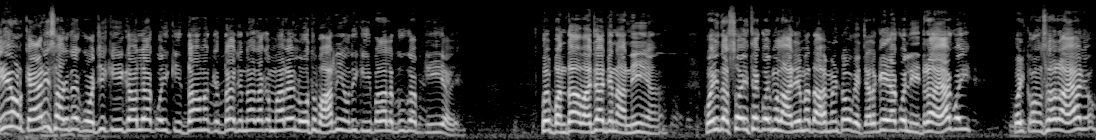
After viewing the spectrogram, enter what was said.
ਇਹ ਹੁਣ ਕਹਿ ਨਹੀਂ ਸਕਦੇ ਕੁਝ ਹੀ ਕੀ ਗੱਲ ਆ ਕੋਈ ਕਿੱਦਾਂ ਵਾ ਕਿੱਦਾਂ ਜਿੰਨਾ ਤੱਕ ਮਾਰੇ ਲੋਥ ਬਾਹਰ ਨਹੀਂ ਆਉਂਦੀ ਕੀ ਪਤਾ ਲੱਗੂਗਾ ਕੀ ਆ ਇਹ। ਕੋਈ ਬੰਦਾ ਵਾ ਜਾਂ ਜਨਾਨੀ ਆ। ਕੋਈ ਦੱਸੋ ਇੱਥੇ ਕੋਈ ਮੁਲਾਜ਼ਮ ਆ 10 ਮਿੰਟ ਹੋ ਗਏ ਚੱਲ ਗਏ ਆ ਕੋਈ ਲੀਡਰ ਆਇਆ ਕੋਈ? ਕੋਈ ਕਾਉਂਸਲਰ ਆਇਆ ਜੋ?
